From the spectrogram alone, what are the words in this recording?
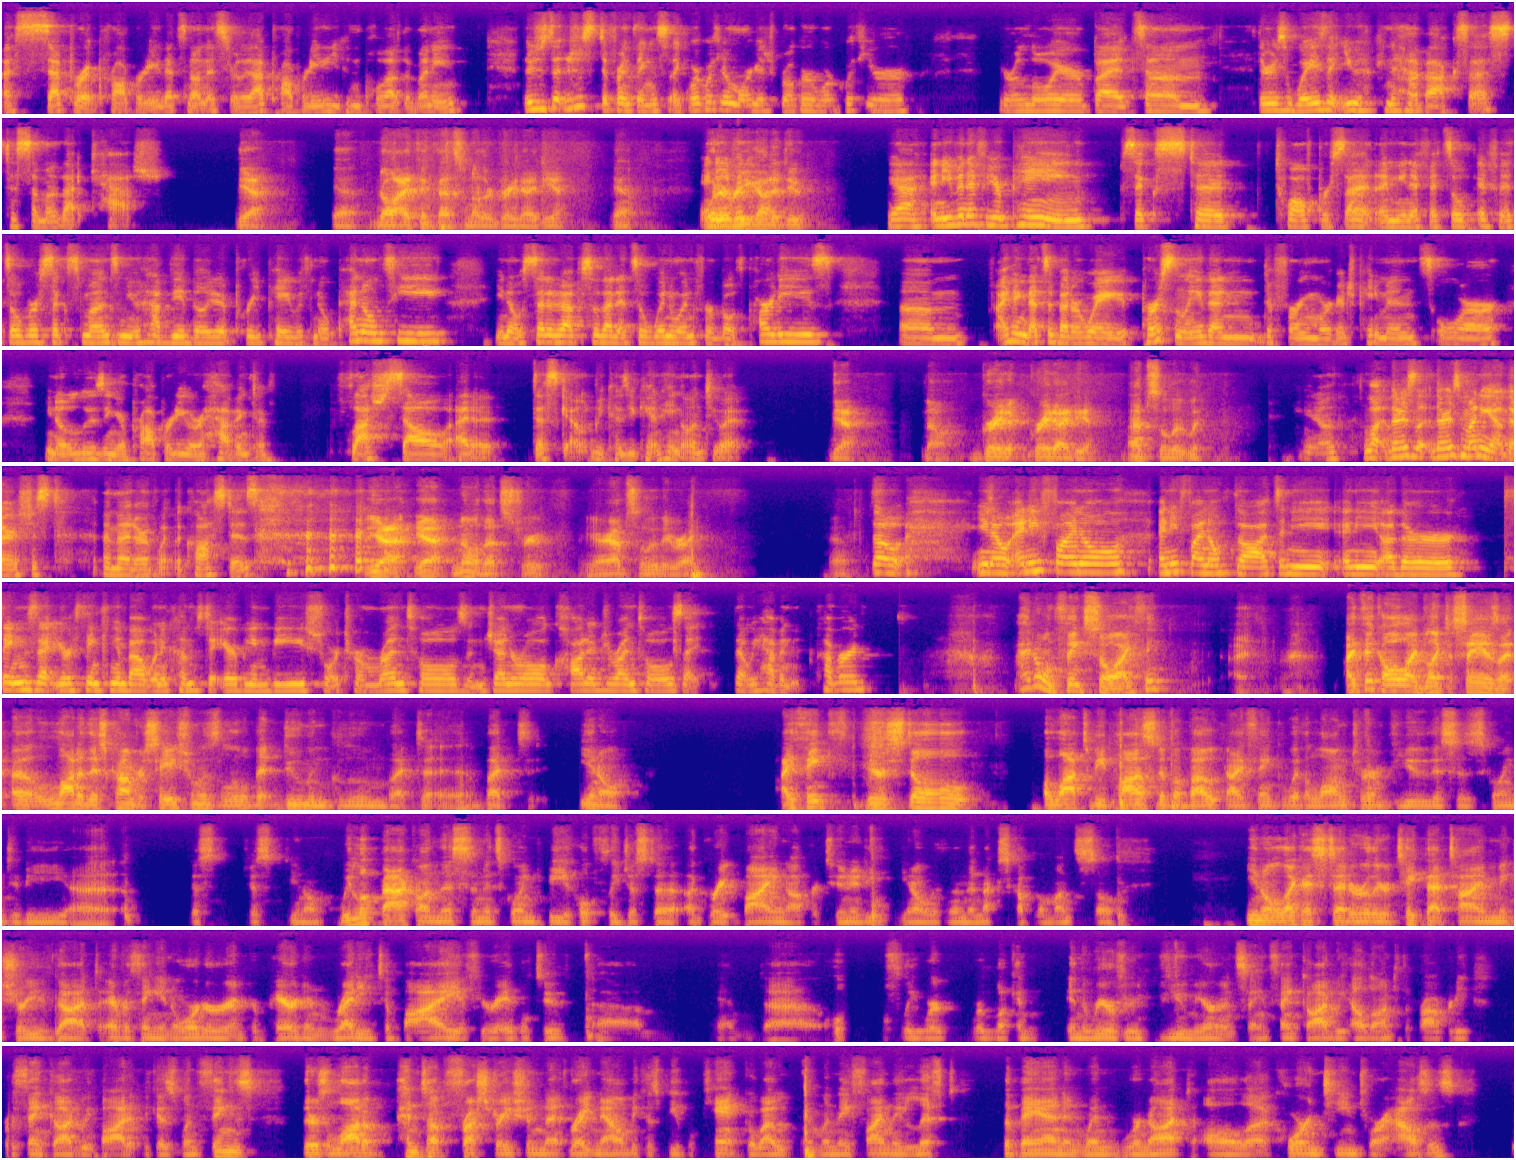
a separate property that's not necessarily that property you can pull out the money there's just, just different things like work with your mortgage broker work with your your lawyer but um, there's ways that you can have access to some of that cash yeah yeah no i think that's another great idea yeah whatever you got to do yeah and even if you're paying six to 12%. I mean, if it's if it's over 6 months and you have the ability to prepay with no penalty, you know, set it up so that it's a win-win for both parties. Um, I think that's a better way personally than deferring mortgage payments or, you know, losing your property or having to flash sell at a discount because you can't hang on to it. Yeah. No. Great great idea. Absolutely. You know, there's there's money out there. It's just a matter of what the cost is. yeah, yeah. No, that's true. You're absolutely right. Yeah. So, you know, any final any final thoughts? Any any other things that you're thinking about when it comes to Airbnb, short-term rentals, in general, cottage rentals that that we haven't covered? I don't think so. I think I think all I'd like to say is a, a lot of this conversation was a little bit doom and gloom, but uh, but you know, I think there's still a lot to be positive about. I think with a long-term view, this is going to be uh, just just you know we look back on this and it's going to be hopefully just a, a great buying opportunity you know within the next couple of months so you know like i said earlier take that time make sure you've got everything in order and prepared and ready to buy if you're able to and uh, hopefully we're we're looking in the rear view mirror and saying thank god we held on to the property or thank god we bought it because when things there's a lot of pent up frustration that right now because people can't go out and when they finally lift the ban and when we're not all uh, quarantined to our houses,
